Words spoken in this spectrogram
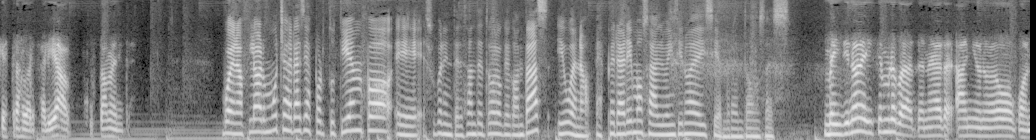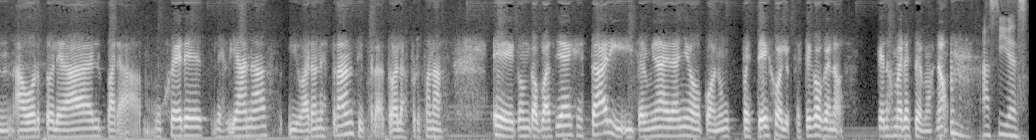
que es transversalidad, justamente. Bueno, Flor, muchas gracias por tu tiempo. Eh, Súper interesante todo lo que contás. Y bueno, esperaremos al 29 de diciembre entonces. 29 de diciembre para tener año nuevo con aborto legal para mujeres, lesbianas y varones trans y para todas las personas eh, con capacidad de gestar y, y, terminar el año con un festejo, el festejo que nos, que nos merecemos, ¿no? Así es.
